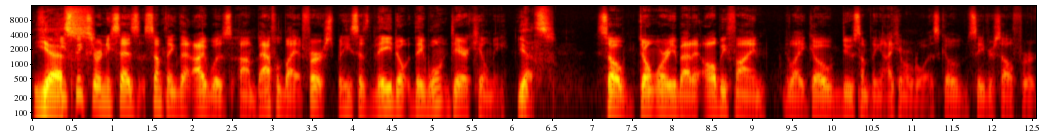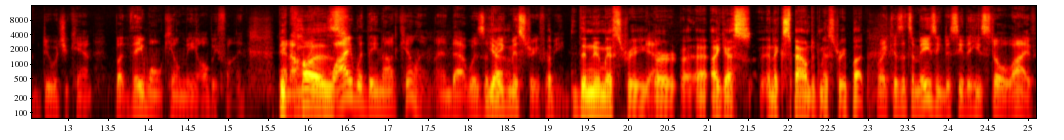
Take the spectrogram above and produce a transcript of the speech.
Yes. He speaks to her, and he says something that I was um, baffled by at first. But he says they don't. They won't dare kill me. Yes. So don't worry about it. I'll be fine. Like go do something. I can't remember what it was. Go save yourself or do what you can. But they won't kill me. I'll be fine. and I'm Because- like, why would they not kill him? And that was a Yeah. big mystery for me. The new mystery, Yeah. or uh, I guess an expounded mystery, but Right, because it's amazing to see that he's still alive,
